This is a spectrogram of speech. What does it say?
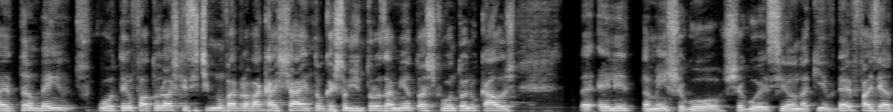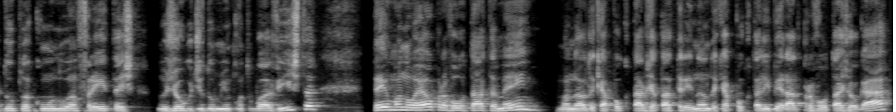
é, também tipo, tem um fator, eu acho que esse time não vai para abacaxar, então questão de entrosamento, acho que o Antônio Carlos é, ele também chegou, chegou esse ano aqui, deve fazer a dupla com o Luan Freitas no jogo de domingo contra o Boa Vista. Tem o Manuel para voltar também. O Manuel daqui a pouco tá, já está treinando, daqui a pouco está liberado para voltar a jogar.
